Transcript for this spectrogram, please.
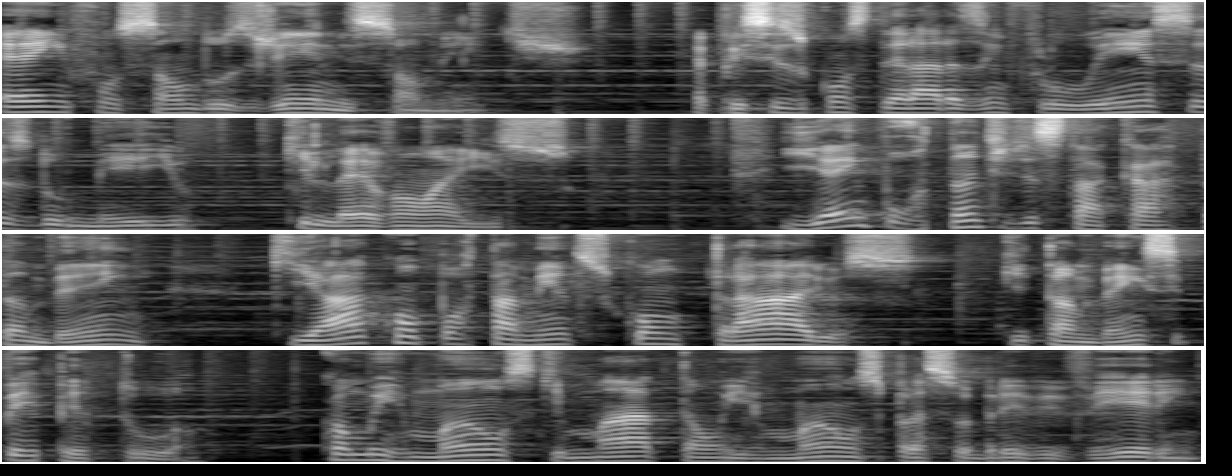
é em função dos genes somente. É preciso considerar as influências do meio que levam a isso. E é importante destacar também que há comportamentos contrários que também se perpetuam, como irmãos que matam irmãos para sobreviverem,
